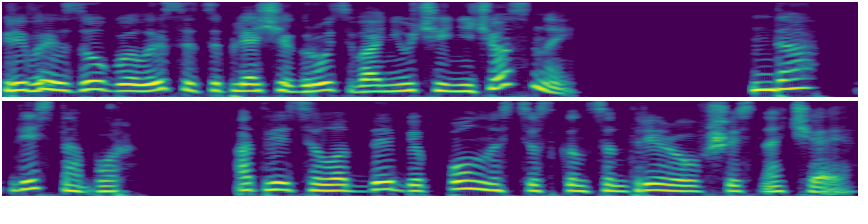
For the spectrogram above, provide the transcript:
Кривые зубы, лысый, цыплячья грудь, вонючий нечесанный?» «Да, весь набор», — ответила Дебби, полностью сконцентрировавшись на чае.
